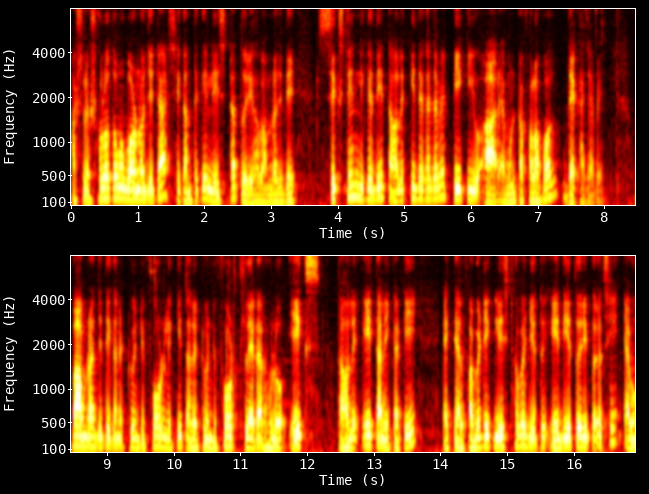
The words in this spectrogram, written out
আসলে ষোলোতম বর্ণ যেটা, সেখান থেকে লিস্টটা তৈরি হবে। আমরা যদি সিক্সটিন লিখে দিই, তাহলে কি দেখা যাবে? পি কিউ আর এমনটা ফলাফল দেখা যাবে। বা আমরা যদি এখানে টোয়েন্টি ফোর লিখি, তাহলে টোয়েন্টি ফোর্থ লেটার হলো এক্স তাহলে এই তালিকাটি একটি অ্যালফাবেটিক লিস্ট হবে, যেহেতু এ দিয়ে তৈরি করেছি, এবং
